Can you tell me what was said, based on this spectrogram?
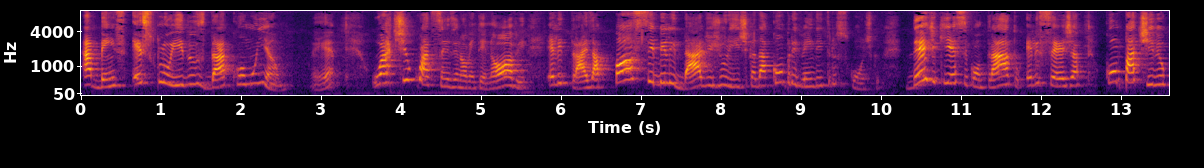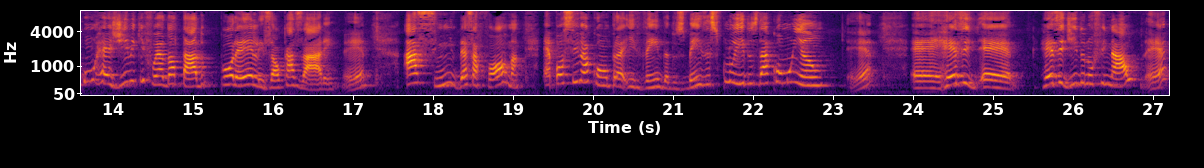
a bens excluídos da comunhão. né? O artigo 499, ele traz a possibilidade jurídica da compra e venda entre os cônjuges, desde que esse contrato ele seja compatível com o regime que foi adotado por eles ao casarem, né? Assim, dessa forma, é possível a compra e venda dos bens excluídos da comunhão, né? é, residi é, residindo no final, né?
